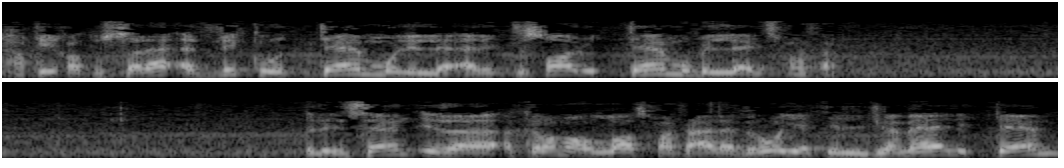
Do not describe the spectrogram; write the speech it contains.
حقيقة الصلاة الذكر التام لله الاتصال التام بالله سبحانه وتعالى. الإنسان إذا أكرمه الله سبحانه وتعالى برؤية الجمال التام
